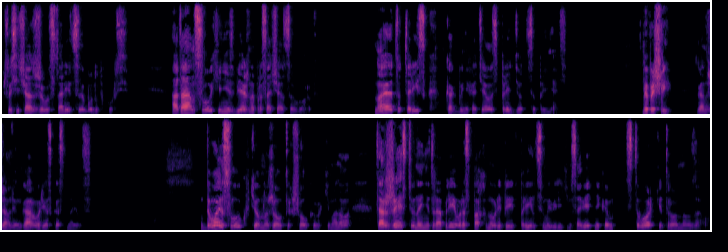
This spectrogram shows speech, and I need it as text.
что сейчас живут в столице, будут в курсе. А там слухи неизбежно просочатся в город. Но этот риск, как бы ни хотелось, придется принять. «Вы пришли!» — Ганжан Лингау резко остановился. Двое слуг в темно-желтых шелковых кимоно торжественно и неторопливо распахнули перед принцем и великим советником створки тронного зала.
